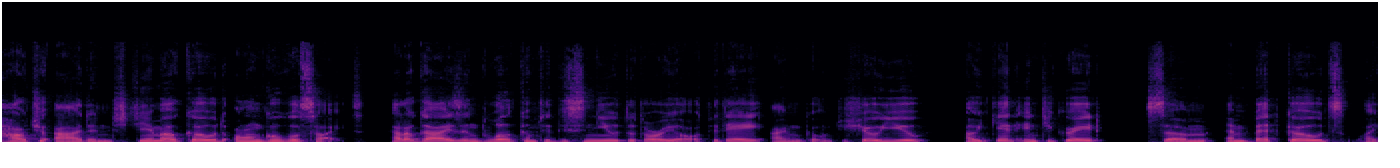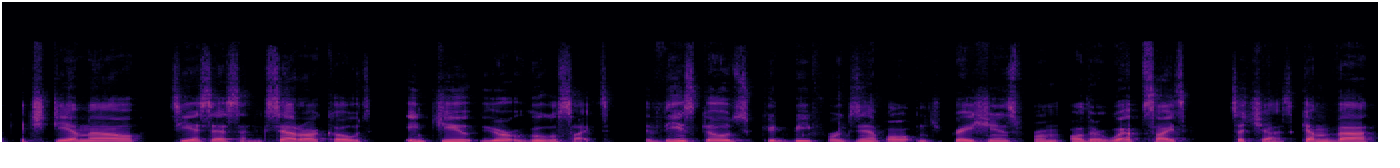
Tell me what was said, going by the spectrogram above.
how to add an HTML code on Google Sites. Hello guys and welcome to this new tutorial. Today I'm going to show you how you can integrate some embed codes like HTML, CSS and etc codes into your Google Sites. These codes could be for example integrations from other websites such as Canva,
